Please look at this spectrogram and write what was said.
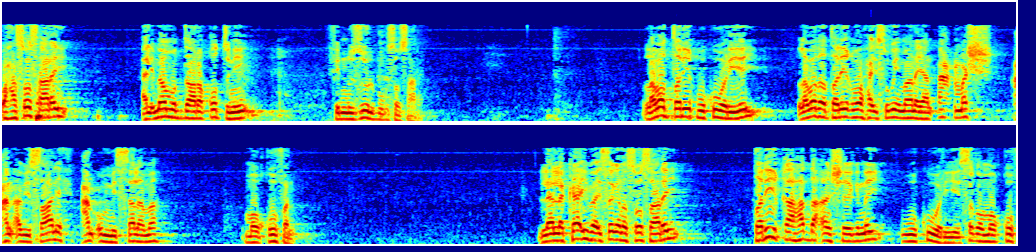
waxaa soo saaray alimaamu daara qutni fi nuzuul buu ku soo saaray. laba dariiq buu ku wariyey. labada dariiqba waxay isugu imaanayaan acmash can abi saalix can ummi salama mawquufan laalakaa'i baa isagana soo saaray. dariiqaa hadda aan sheegnay wuu ku wariyey. isagoo mawquuf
